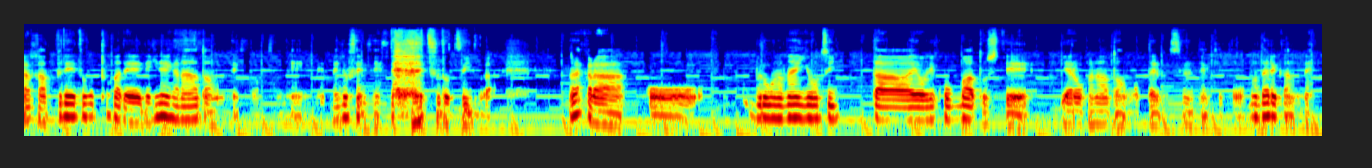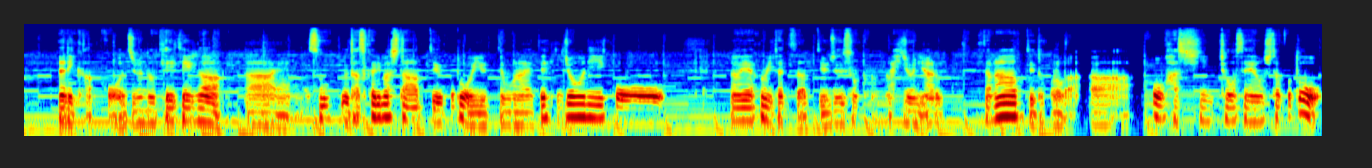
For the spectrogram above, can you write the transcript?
なんかアップデートとかでできないかなとは思うんだけど、ね、めんどくさいですね。都度ツイートが。だから、こう、ブログの内容をツイッター用にコンバートしてやろうかなとは思ったりもするんだけど、まあ、誰かのね、何かこう自分の経験が、あすごく助かりましたっていうことを言ってもらえて、非常にこう、役に立てたっていう充足感が非常にあるかなっていうところが、あを発信、挑戦をしたことを、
